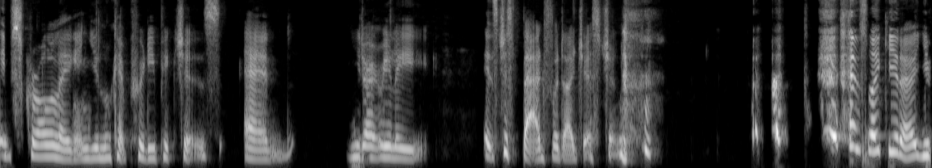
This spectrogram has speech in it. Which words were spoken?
keep scrolling and you look at pretty pictures and you don't really it's just bad for digestion. it's like, you know, you've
